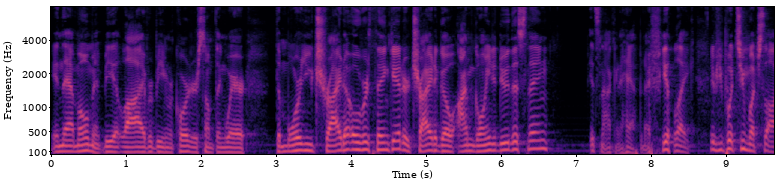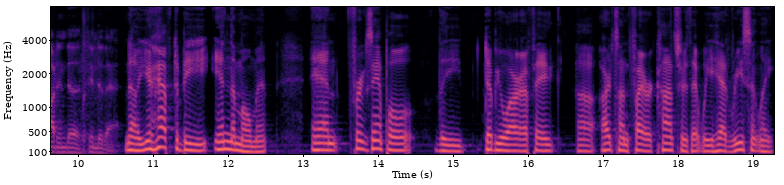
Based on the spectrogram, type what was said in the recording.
in that moment, be it live or being recorded or something. Where the more you try to overthink it or try to go, "I'm going to do this thing," it's not going to happen. I feel like if you put too much thought into into that. No, you have to be in the moment. And for example, the WRFA uh, Arts on Fire concert that we had recently,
